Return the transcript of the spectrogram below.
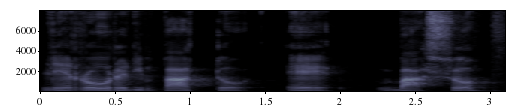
l'errore di impatto è basso,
